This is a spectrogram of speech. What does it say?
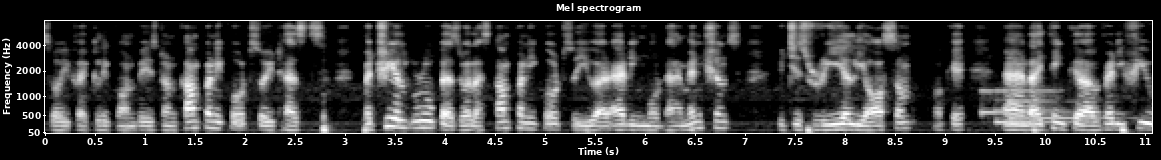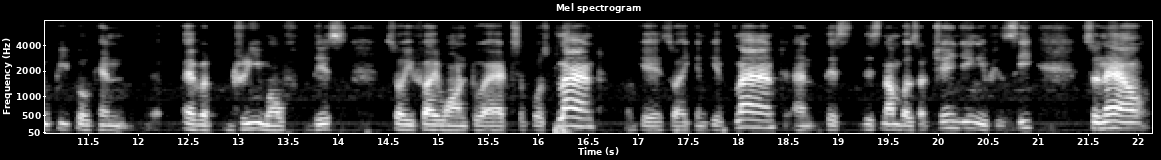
So if i click on based on company code so it has material group as well as company code so you are adding more dimensions which is really awesome okay? And i think uh, very few people can ever dream of this. So if i want to add suppose plant okay so i can give plant and this these numbers are changing if you see. So now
